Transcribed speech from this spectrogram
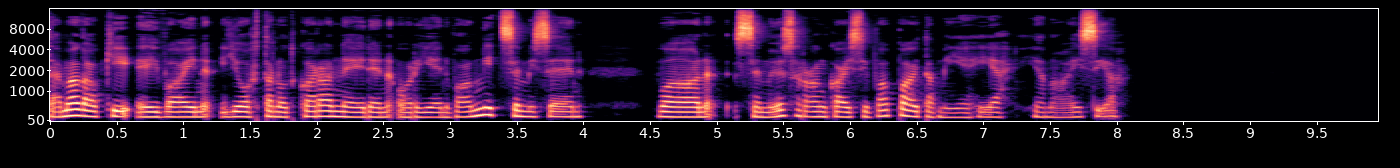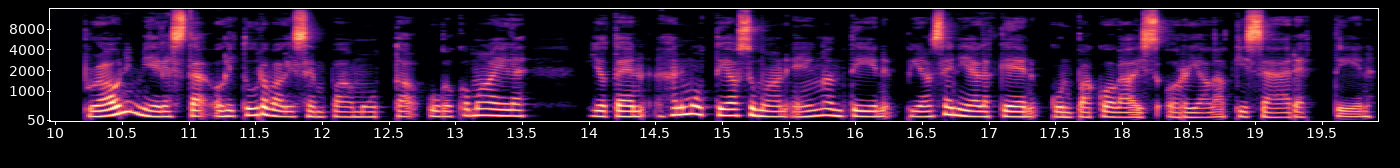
Tämä laki ei vain johtanut karanneiden orjien vangitsemiseen, vaan se myös rankaisi vapaita miehiä ja naisia. Brownin mielestä oli turvallisempaa muuttaa ulkomaille, joten hän muutti asumaan Englantiin pian sen jälkeen, kun pakolaisorjalaki säädettiin.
